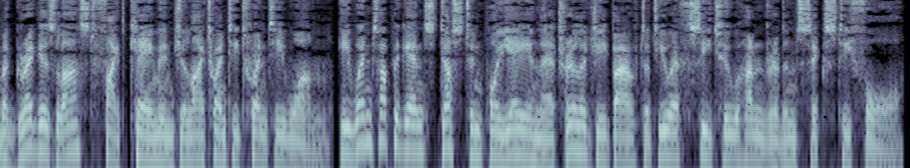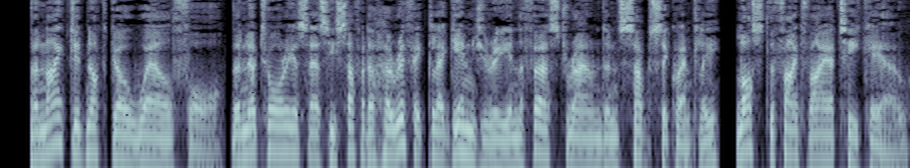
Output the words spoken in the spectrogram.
McGregor's last fight came in July 2021. He went up against Dustin Poirier in their trilogy bout at UFC 264. The night did not go well for the Notorious as he suffered a horrific leg injury in the first round and subsequently, lost the fight via TKO.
